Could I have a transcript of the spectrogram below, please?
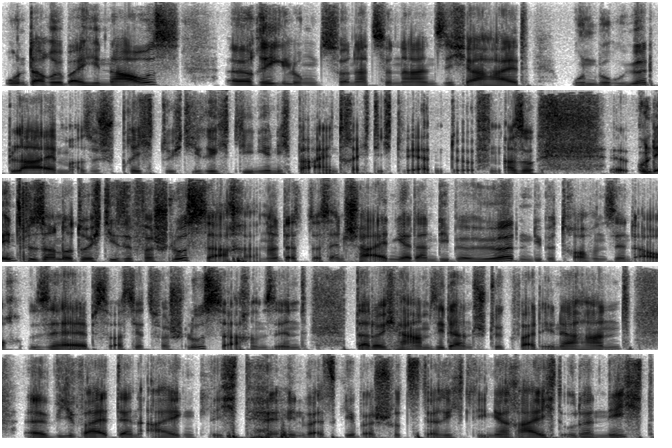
und darüber hinaus äh, Regelungen zur nationalen Sicherheit unberührt bleiben, also sprich durch die Richtlinie nicht beeinträchtigt werden dürfen. Also äh, und insbesondere durch diese Verschlusssache, ne, das, das entscheiden ja dann die Behörden, die betroffen sind, auch selbst, was jetzt Verschlusssachen sind. Dadurch haben sie da ein Stück weit in der Hand, äh, wie weit denn eigentlich der Hinweisgeberschutz der Richtlinie reicht oder nicht.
